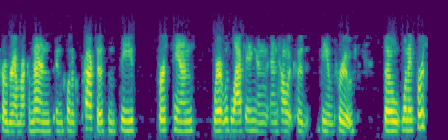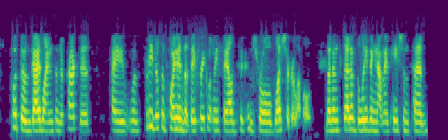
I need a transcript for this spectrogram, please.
program recommends in clinical practice and see firsthand where it was lacking and, and how it could be improved. So when I first put those guidelines into practice, I was pretty disappointed that they frequently failed to control blood sugar levels. But instead of believing that my patients had,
